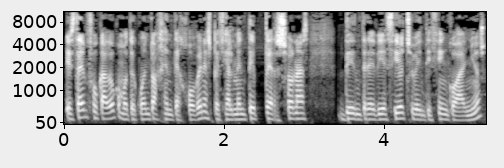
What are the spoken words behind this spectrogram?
Está enfocado, como te cuento, a gente joven, especialmente personas de entre 18 y 25 años.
